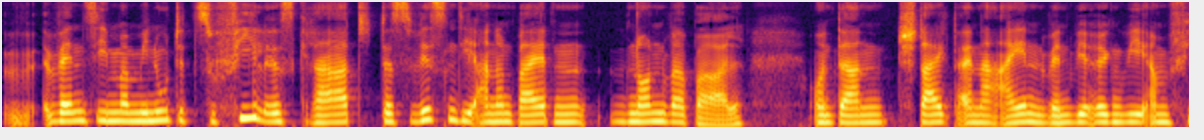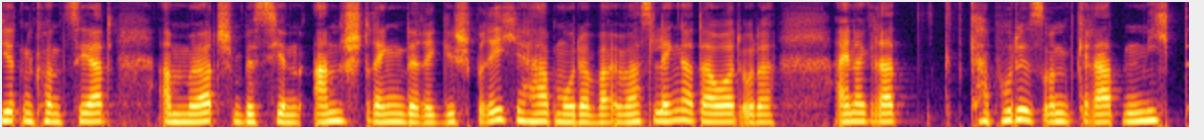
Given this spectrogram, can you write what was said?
wenn sie eine Minute zu viel ist gerade, das wissen die anderen beiden nonverbal. Und dann steigt einer ein, wenn wir irgendwie am vierten Konzert am Merch ein bisschen anstrengendere Gespräche haben oder was länger dauert oder einer gerade kaputt ist und gerade nicht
